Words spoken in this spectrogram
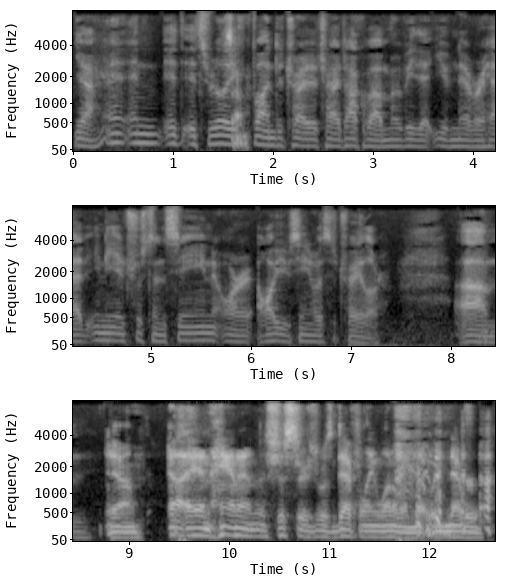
yeah, and, and it, it's really So. fun to try to try to talk about a movie that you've never had any interest in seeing, or all you've seen was the trailer. Um, Yeah. Uh, and Hannah and the sisters was definitely one of them that would never,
